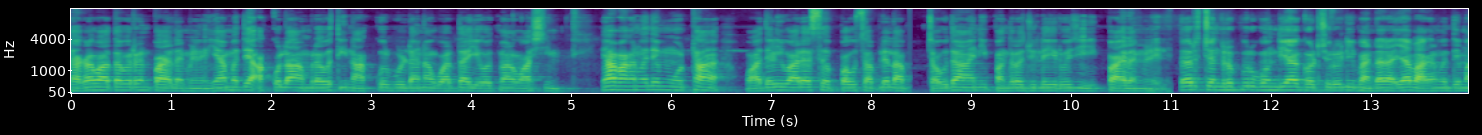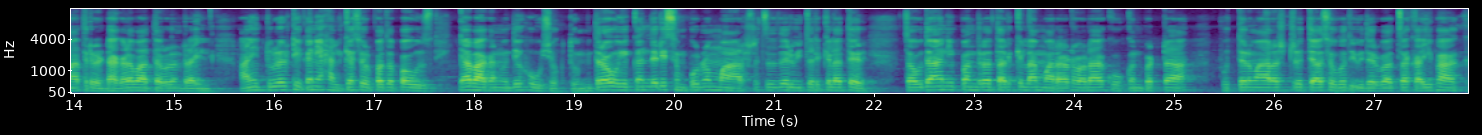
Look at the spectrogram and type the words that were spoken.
ढगाळ वातावरण पाहायला मिळेल. यामध्ये अकोला अमरावती नागपूर बुलढाणा वर्धा यवतमाळ वाशिम या भागांमध्ये मोठा वादळी वाऱ्यासह पाऊस आपल्याला चौदा आणि पंधरा जुलै रोजी पाहायला मिळेल. तर चंद्रपूर गोंदिया गडचिरोली भंडारा या भागांमध्ये मात्र ढगाळ वातावरण राहील आणि तुरळक ठिकाणी हलक्या स्वरूपाचा पाऊस या भागांमध्ये होऊ शकतो. मित्रांनो एकंदरीत संपूर्ण महाराष्ट्राचा जर विचार केला तर चौदा आणि पंधरा तारखेला मराठवाडा कोकणपट्टा उत्तर महाराष्ट्र त्यासोबत विदर्भाचा काही भाग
